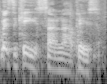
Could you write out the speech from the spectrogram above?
Mr. Keys signing out. Peace.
